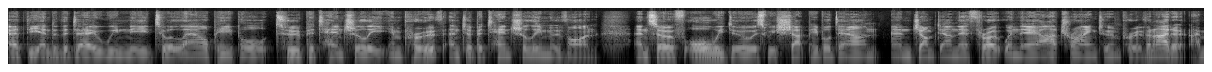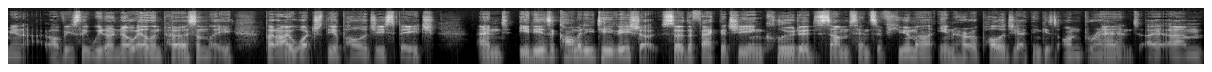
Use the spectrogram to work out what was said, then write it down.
at the end of the day, we need to allow people to potentially improve and to potentially move on. And so, if all we do is we shut people down and jump down their throat when they are trying to improve, and I don't, I mean, obviously, we don't know Ellen personally, but I watched the apology speech. And it is a comedy TV show. So the fact that she included some sense of humor in her apology, I think, is on brand. I, um,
